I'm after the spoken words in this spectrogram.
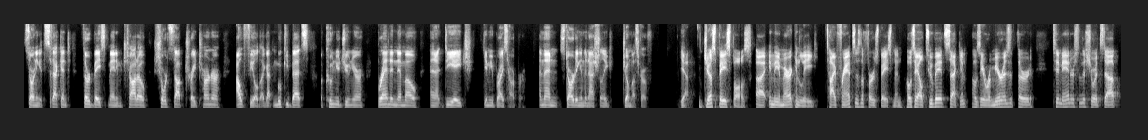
starting at second, third base, Manny Machado, shortstop, Trea Turner, outfield, I got Mookie Betts, Acuna Jr., Brandon Nimmo, and at DH, give me Bryce Harper. And then starting in the National League, Joe Musgrove. Yeah, just baseballs. Uh, in the American League, Ty France is the first baseman, Jose Altuve at second, Jose Ramirez at third, Tim Anderson the shortstop,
